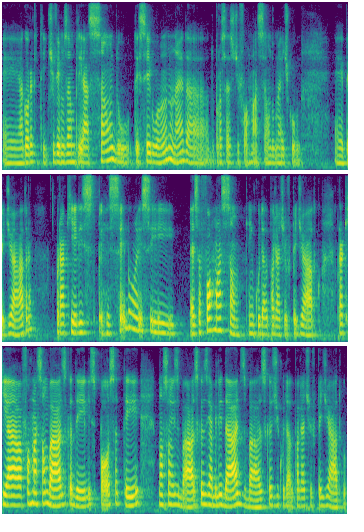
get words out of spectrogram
É, agora que tivemos a ampliação do terceiro ano, né, da, do processo de formação do médico é, pediatra, para que eles recebam esse essa formação em cuidado paliativo pediátrico, para que a formação básica deles possa ter noções básicas e habilidades básicas de cuidado paliativo pediátrico,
